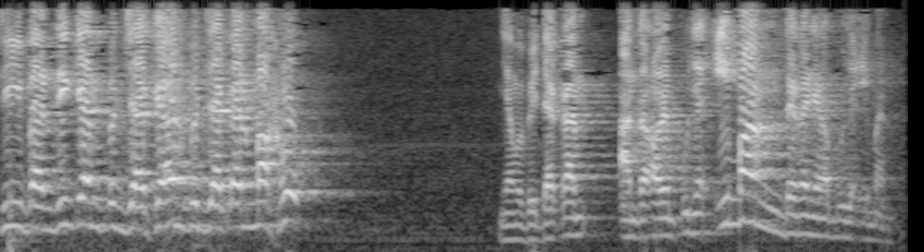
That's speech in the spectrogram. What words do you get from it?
dibandingkan penjagaan-penjagaan makhluk. Yang membedakan antara orang yang punya iman dengan yang punya iman.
